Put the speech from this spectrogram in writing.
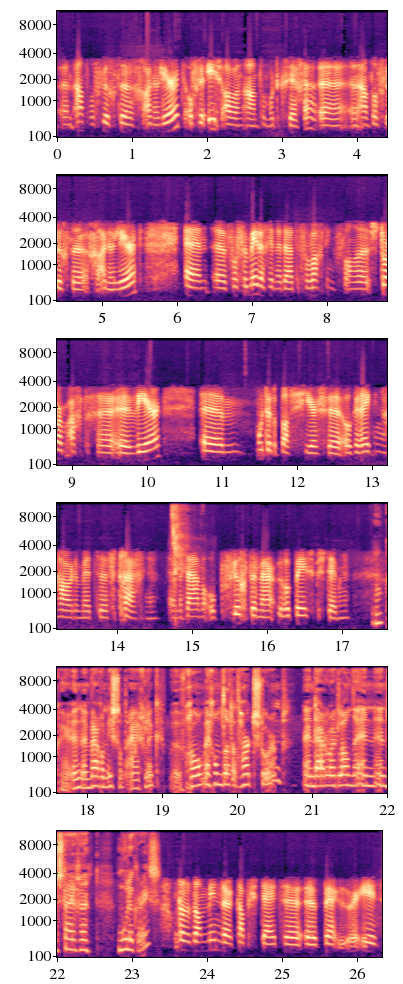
een aantal vluchten geannuleerd. Of er is al een aantal, moet ik zeggen. Uh, een aantal vluchten geannuleerd. En voor vanmiddag inderdaad de verwachting van stormachtige weer... Um, moeten de passagiers ook rekening houden met vertragingen. En met name op vluchten naar Europese bestemmingen. Oké, en, en, waarom is dat eigenlijk? Gewoon weg omdat het hard stormt en daardoor het landen en, en stijgen moeilijker is? Omdat het dan minder capaciteit uh, per uur is.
